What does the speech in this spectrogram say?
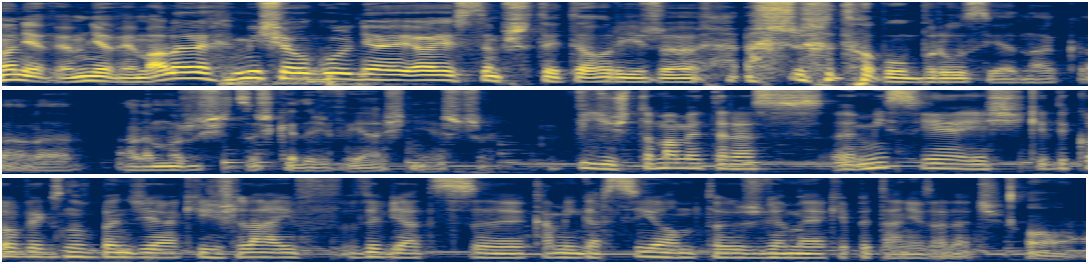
No nie wiem, nie wiem, ale mi się ogólnie, ja jestem przy tej teorii, że, że to był Bruce jednak, ale, ale może się coś kiedyś wyjaśni jeszcze. Widzisz, to mamy teraz e, misję. Jeśli kiedykolwiek znów będzie jakiś live wywiad z Kami Garcją, to już wiemy, jakie pytanie zadać. O,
